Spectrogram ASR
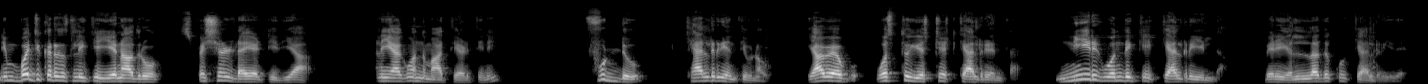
ನಿಮ್ಮ ಬೊಜ್ಜು ಕರಗಿಸ್ಲಿಕ್ಕೆ ಏನಾದರೂ ಸ್ಪೆಷಲ್ ಡಯಟ್ ಇದೆಯಾ? ನಾನೀಗ ಒಂದು ಮಾತು ಹೇಳ್ತೀನಿ. ಫುಡ್ಡು ಕ್ಯಾಲ್ರಿ ಅಂತೀವಿ ನಾವು. ಯಾವ್ಯಾವ ವಸ್ತು ಎಷ್ಟೆಷ್ಟು ಕ್ಯಾಲ್ರಿ ಅಂತ. ನೀರಿಗೆ ಒಂದಕ್ಕೆ ಕ್ಯಾಲ್ರಿ ಇಲ್ಲ. ಬೇರೆ ಎಲ್ಲದಕ್ಕೂ ಕ್ಯಾಲ್ರಿ ಇದೆ.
